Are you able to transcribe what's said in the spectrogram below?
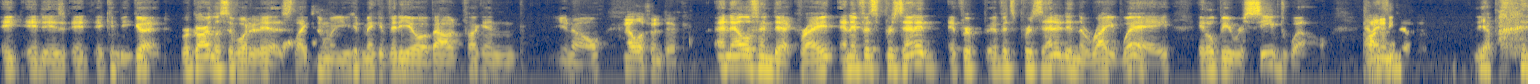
it, it is it, it can be good regardless of what it is. Like someone you could make a video about fucking you know an elephant dick, an elephant dick, right? And if it's presented if if it's presented in the right way, it'll be received well. And Pun I think intended. yeah,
